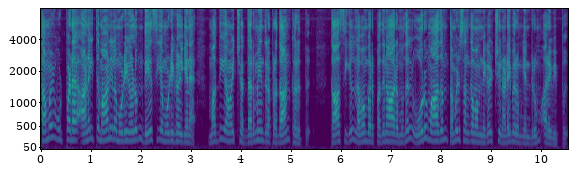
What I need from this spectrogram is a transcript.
தமிழ் உட்பட அனைத்து மாநில மொழிகளும் தேசிய மொழிகள் என மத்திய அமைச்சர் தர்மேந்திர பிரதான் கருத்து. காசியில் நவம்பர் பதினாறு முதல் ஒரு மாதம் தமிழ் சங்கமம் நிகழ்ச்சி நடைபெறும் என்றும் அறிவிப்பு.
